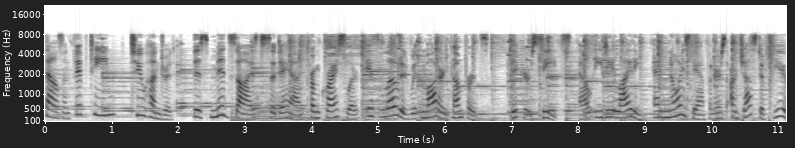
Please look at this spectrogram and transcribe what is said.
2015 200. This mid-sized sedan from Chrysler is loaded with modern comforts. Thicker seats, LED lighting, and noise dampeners are just a few.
